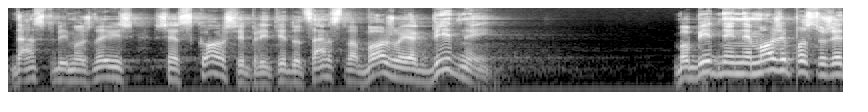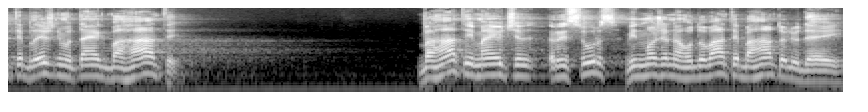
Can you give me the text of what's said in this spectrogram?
дасть тобі можливість ще скорше прийти до Царства Божого як бідний. Бо бідний не може послужити ближньому так, як багатий. Багатий, маючи ресурс, він може нагодувати багато людей,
